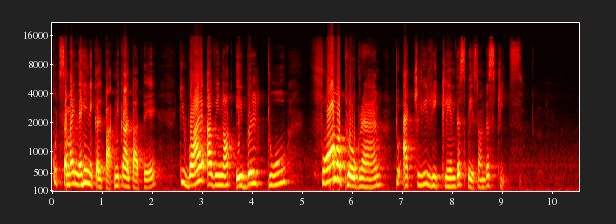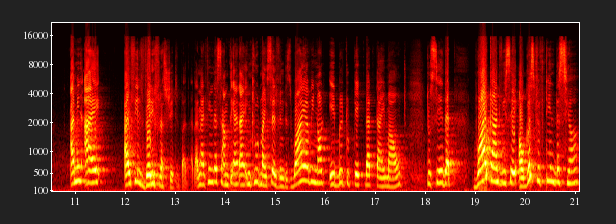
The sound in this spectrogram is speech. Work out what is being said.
कुछ समय नहीं निकल पा निकाल पाते कि why are we not able to form a program to actually reclaim the space on the streets. I mean, I I feel very frustrated by that. And I think there's something, and I include myself in this. Why are we not able to take that time out to say that, why can't we say August 15 this year,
